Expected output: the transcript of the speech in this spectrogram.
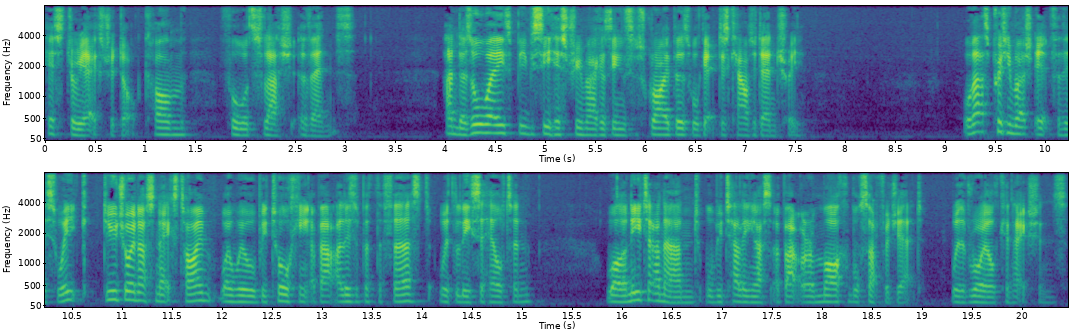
historyextra.com forward slash events. And as always, BBC History Magazine subscribers will get discounted entry. Well, that's pretty much it for this week. Do join us next time when we will be talking about Elizabeth I with Lisa Hilton, while Anita Anand will be telling us about a remarkable suffragette with royal connections.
